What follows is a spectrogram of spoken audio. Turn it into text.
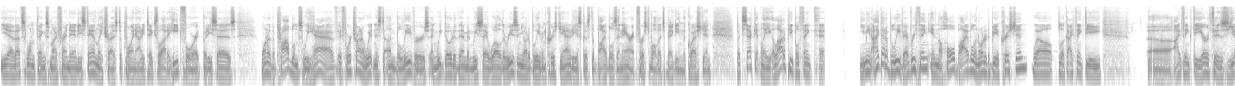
Yeah, that's one things my friend Andy Stanley tries to point out. He takes a lot of heat for it, but he says one of the problems we have if we're trying to witness to unbelievers and we go to them and we say, well, the reason you ought to believe in Christianity is because the Bible's inerrant. First of all, that's begging the question. But secondly, a lot of people think that you mean I got to believe everything in the whole Bible in order to be a Christian? Well, look, I think the uh, I think the Earth is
